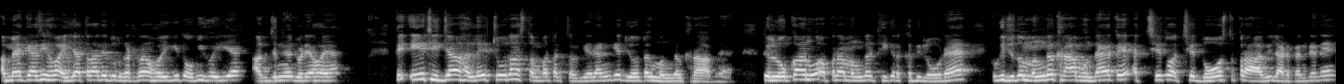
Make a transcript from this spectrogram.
ਅਬ ਮੈਂ ਕਿਹਾ ਸੀ ਹਵਾਈ ਯਾਤਰਾ ਦੀ ਦੁਰਘਟਨਾ ਹੋਏਗੀ ਤਾਂ ਉਹ ਵੀ ਹੋਈ ਹੈ। ਅਗਜਨੀ ਨਾਲ ਜੁੜਿਆ ਹੋਇਆ। ਤੇ ਇਹ ਚੀਜ਼ਾਂ ਹੱਲੇ 14 ਸਤੰਬਰ ਤੱਕ ਚੱਲਦੀਆਂ ਰਹਿਣਗੀਆਂ ਜਦੋਂ ਤੱਕ ਮੰਗਲ ਖਰਾਬ ਹੈ। ਤੇ ਲੋਕਾਂ ਨੂੰ ਆਪਣਾ ਮੰਗਲ ਠੀਕ ਰੱਖਣ ਦੀ ਲੋੜ ਹੈ ਕਿਉਂਕਿ ਜਦੋਂ ਮੰਗਲ ਖਰਾਬ ਹੁੰਦਾ ਹੈ ਤੇ ਅੱਛੇ ਤੋਂ ਅੱਛੇ ਦੋਸਤ ਭਰਾ ਵੀ ਲੜ ਪੈਂਦੇ ਨੇ।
